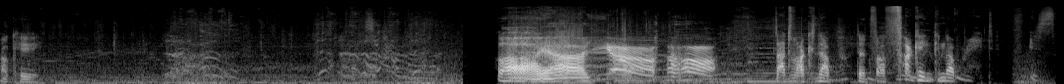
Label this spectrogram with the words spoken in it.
Okay. Ah, ja, ja. haha. Das war knapp. Das war fucking knapp. It.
